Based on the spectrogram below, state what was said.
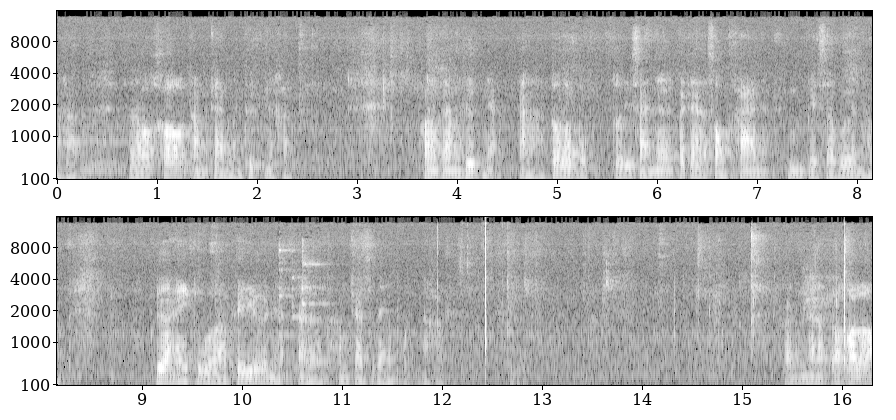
นะครับแล้วเราเข้าทำการบันทึกนะครับ พอทำการบันทึกเนี่ยตัวระบบตัวดีไซเนอร์ก็จะส่งค่าเนี่ยขึ้นไปเซิร์ฟเวอร์นะครับ เพื่อให้ตัวเพลเยอร์เนี่ยทำการแสดงผลนะครับ ตอนนี้นะครับเราก็รอ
